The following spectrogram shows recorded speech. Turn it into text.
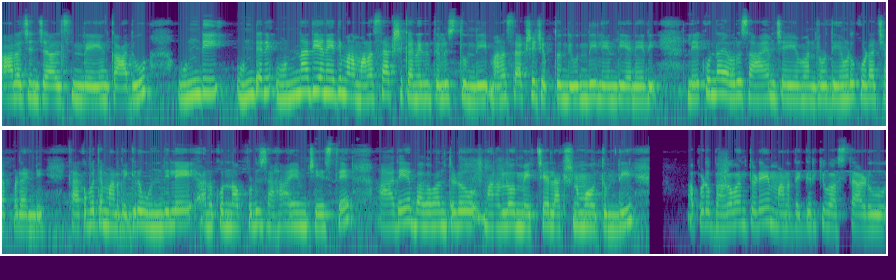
ఆలోచించాల్సింది ఏం కాదు. ఉండి ఉండని ఉన్నది అనేది మన మనస్సాక్షికి అనేది తెలుస్తుంది. మనస్సాక్షి చెప్తుంది ఉంది లేనిది అనేది. లేకుండా ఎవరు సహాయం చేయమనరు. దేవుడు కూడా చెప్పడండి. కాకపోతే మన దగ్గర ఉందిలే అనుకున్నప్పుడు సహాయం చేస్తే అదే భగవంతుడు మనలో మెచ్చే లక్షణం అవుతుంది అప్పుడు భగవంతుడే మన దగ్గరికి వస్తాడు.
